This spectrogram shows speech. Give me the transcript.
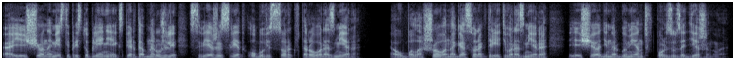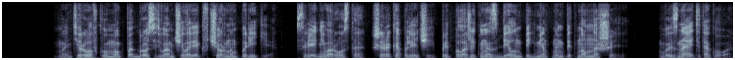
А еще на месте преступления эксперты обнаружили свежий след обуви 42 размера, а у Балашова нога 43 размера, еще один аргумент в пользу задержанного. Монтировку мог подбросить вам человек в черном парике. Среднего роста, широкоплечий, предположительно с белым пигментным пятном на шее. Вы знаете такого?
